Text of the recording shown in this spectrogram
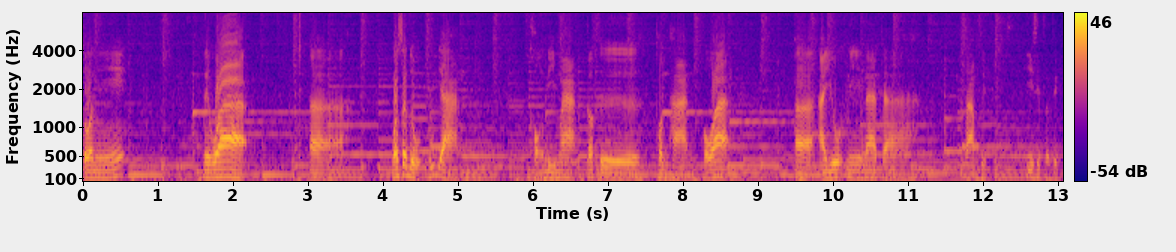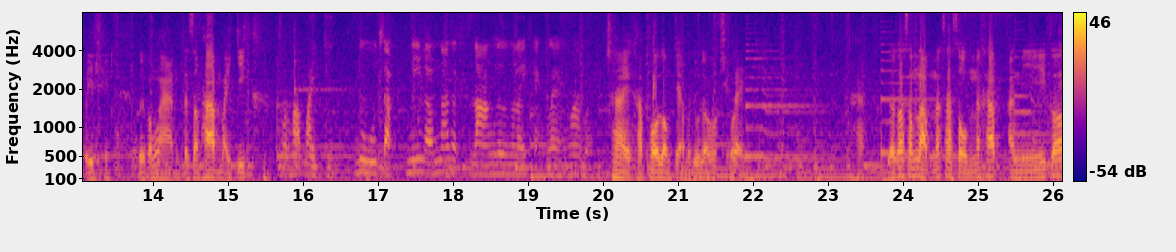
ตัวนี้เรียกว่าวัสดุทุกอย่าง ของดีมากก็คือทนทาน เพราะว่าเอ่ออายุนี่น่าจะ 30 20 30 ปีโดยประมาณแต่สภาพใหม่กิ๊กสภาพใหม่กิดูจากนี่แล้วน่าจะรางเริงอะไรแข็งแรงมากเลยใช่ครับเพราะลองแกะมาดูแล้วก็แข็งแรงจริงนะฮะแล้วก็สำหรับนักสะสมนะครับ อันนี้ก็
